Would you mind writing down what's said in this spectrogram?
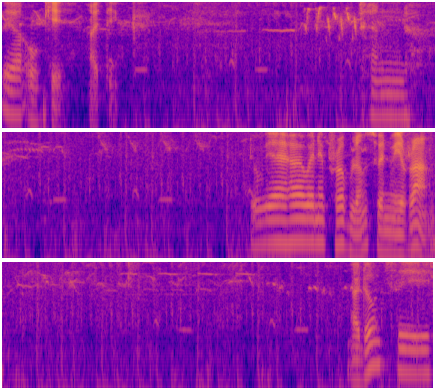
They are okay I think and do we have any problems when we run? I don't see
